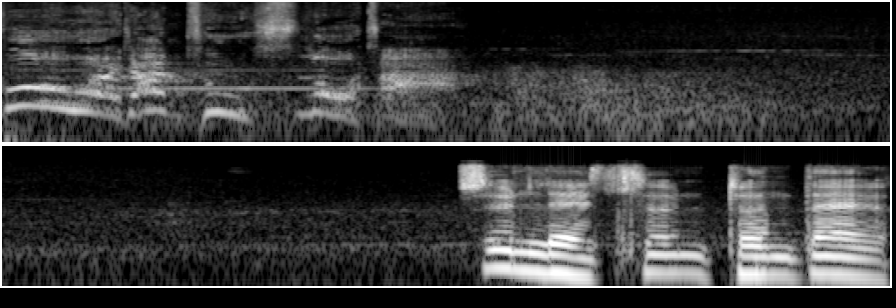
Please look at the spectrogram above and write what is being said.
Forward unto slaughter. Turn there.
